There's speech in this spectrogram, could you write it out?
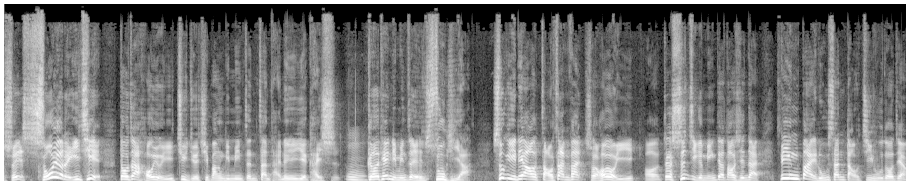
随所有的一切都在侯友谊拒绝去帮林明珍站台那一夜开始，嗯，隔天林明珍也很输气啊，输气要找战犯，所以侯友谊哦，这十几个民调到现在兵败如山倒，几乎都这样。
